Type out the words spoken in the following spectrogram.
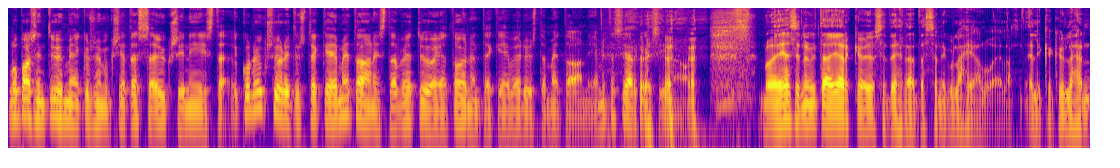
Lupasin tyhmiä kysymyksiä, tässä yksi niistä. Kun yksi yritys tekee metaanista vetyä ja toinen tekee vedystä metaania, mitä järkeä siinä on? no eihän siinä mitään järkeä jos se tehdään tässä niin kuin lähialueella. Eli kyllähän,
